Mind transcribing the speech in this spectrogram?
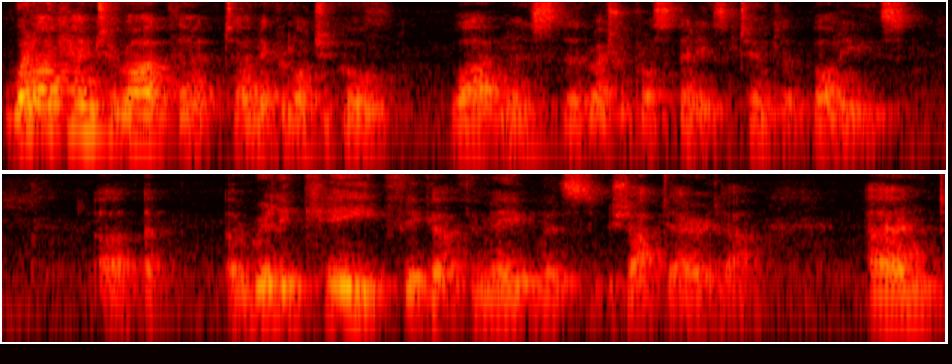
When I came to write that uh, necrological whiteness, the racial prosthetics of template bodies, uh, a, a, really key figure for me was Jacques Derrida. And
